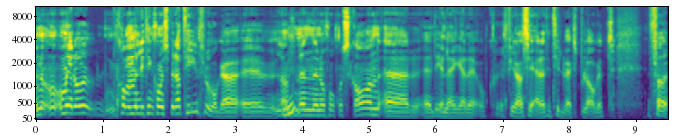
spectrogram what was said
Men om jag då kommer med en liten konspirativ fråga. Eh, Lantmännen och HK Scan är eh, delägare och finansiärer till tillväxtbolaget. För,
